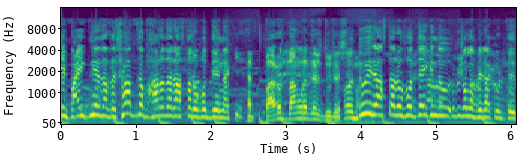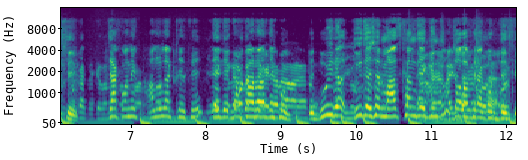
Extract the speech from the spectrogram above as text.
এই বাইক নিয়ে যাতে সব যে ভারতের রাস্তার উপর দিয়ে নাকি? হ্যাঁ ভারত বাংলাদেশ দুটো দুই রাস্তার উপর দিয়ে কিন্তু চলাফেরা করতেছে। যাক অনেক ভালো লাগতেছে। এই যে কাকারা দেখুন দুই দুই দেশের মাঝখান দিয়ে কিন্তু চলাফেরা করতেছে।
